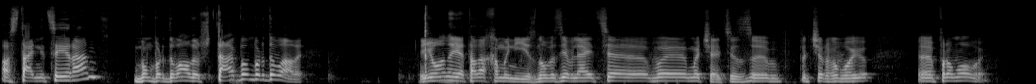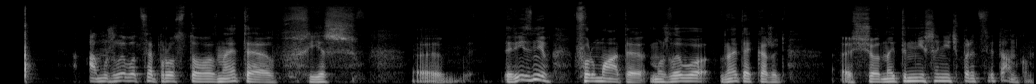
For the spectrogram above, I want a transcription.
останній це Іран. Бомбардували ж так бомбардували. Іона Ятала Хаменії знову з'являється в мечеті з черговою е, промовою. А можливо, це просто, знаєте, є ж е, різні формати. Можливо, знаєте, як кажуть, е, що найтемніша ніч перед світанком.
